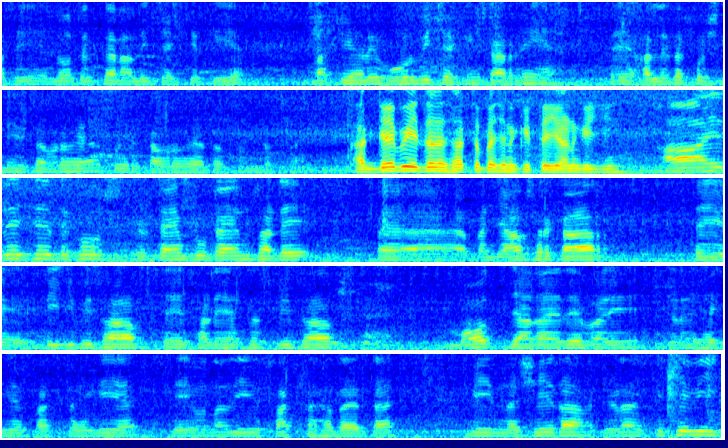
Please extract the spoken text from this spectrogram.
ਅਸੀਂ ਦੋ ਤਿੰਨ ਘਰਾਂ ਦੀ ਚੈੱਕ ਕੀਤੀ ਹੈ। ਬਾਕੀ ਹਾਲੇ ਹੋਰ ਵੀ ਚੈਕਿੰਗ ਕਰ ਰਹੇ ਹਾਂ ਤੇ ਹਾਲੇ ਤੱਕ ਕੁਝ ਨਹੀਂ ਰਿਕਵਰ ਹੋਇਆ। ਕੋਈ ਰਿਕਵਰ ਹੋਇਆ ਤਾਂ ਤੁਹਾਨੂੰ ਦੱਸਾਂਗੇ। ਅੱਗੇ ਵੀ ਇਦਾਂ ਦੇ ਸਖਤ ਆਪਰੇਸ਼ਨ ਕੀਤੇ ਜਾਣਗੇ ਜੀ। ਹਾਂ ਇਹਦੇ 'ਚ ਦੇਖੋ ਟਾਈਮ ਟੂ ਟਾਈਮ ਸਾਡੇ ਪੰਜਾਬ ਸਰਕਾਰ ਤੇ ਡੀਜੀਪੀ ਸਾਹਿਬ ਤੇ ਸਾਡੇ ਐਸਐਸਪੀ ਸਾਹਿਬ ਬਹੁਤ ਜ਼ਿਆਦਾ ਇਹਦੇ ਬਾਰੇ ਜਿਹੜੇ ਹੈਗੇ ਸਖਤ ਹੈਗੇ ਆ ਤੇ ਉਹਨਾਂ ਦੀ ਸਖਤ ਹਦਾਇਤ ਹੈ ਕਿ ਨਸ਼ੇ ਦਾ ਜਿਹੜਾ ਕਿਸੇ ਵੀ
